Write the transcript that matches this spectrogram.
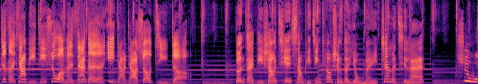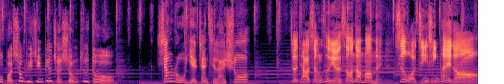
这个橡皮筋是我们三个人一条条收集的。”蹲在地上牵橡皮筋跳绳的咏梅站了起来：“是我把橡皮筋编成绳子的。”香茹也站起来说：“这条绳子颜色那么美，是我精心配的哦。”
